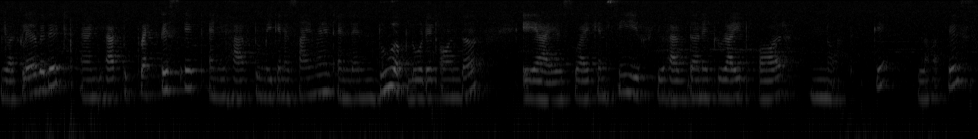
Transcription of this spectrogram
you are clear with it and you have to practice it and you have to make an assignment and then do upload it on the AIS so I can see if you have done it right or not. Okay? Allah Hafiz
